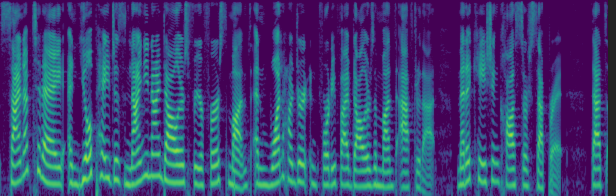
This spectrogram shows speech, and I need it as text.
Sign up today and you'll pay just $99 for your first month and $145 a month after that. Medication costs are separate. That's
